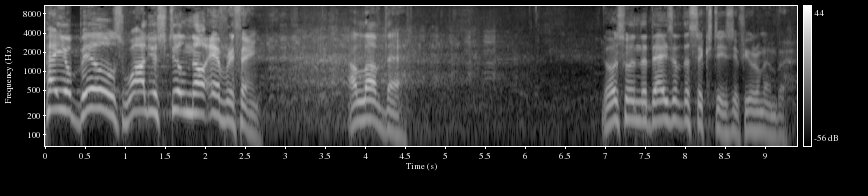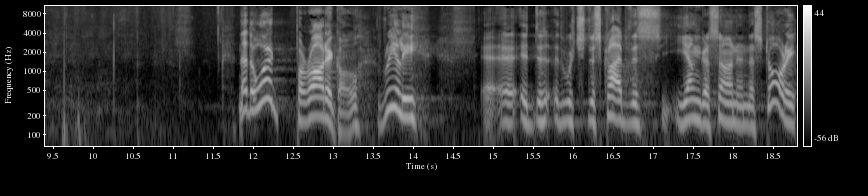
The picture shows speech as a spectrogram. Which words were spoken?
Pay your bills while you still know everything. I love that. Those were in the days of the 60s, if you remember. Now, the word prodigal really, uh, uh it, which describes this younger son in the story,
